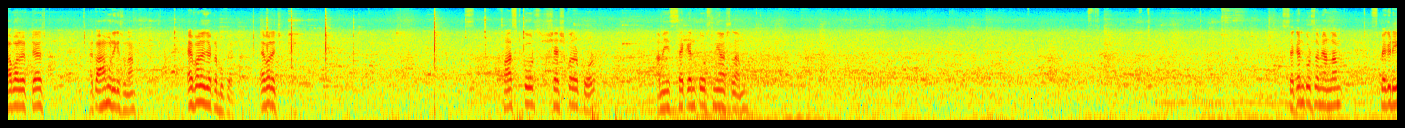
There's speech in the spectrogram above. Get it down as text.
খাবারের টেস্ট এত আহামরি কিছু না। এভারেজ একটা বুফে এভারেজ ফার্স্ট কোর্স শেষ করার পর আমি সেকেন্ড কোর্স নিয়ে আসলাম। সেকেন্ড কোর্স আমি আনলাম spaghetti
